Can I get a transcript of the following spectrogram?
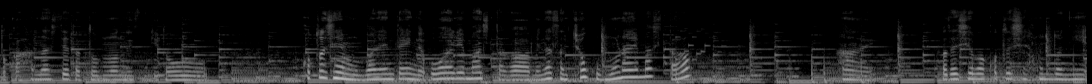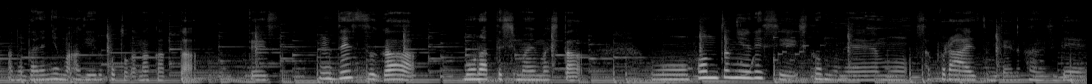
とか話してたと思うんですけど今年もバレンタインデー終わりましたが皆さんチョコもらいました？はい。私は今年本当にあの誰にもあげることがなかったです。ですがもらってしまいました。もう本当に嬉しい。しかもねもうサプライズみたいな感じで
